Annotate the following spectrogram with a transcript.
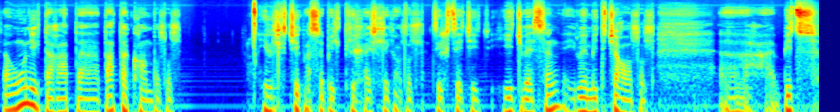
За үүнийг дагаад Datacom бол хэрэглэгчийг бас бэлтгэх ажлыг бол зэрэгцээж хийж байсан. Хэрвээ мэдж байгаа бол биз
